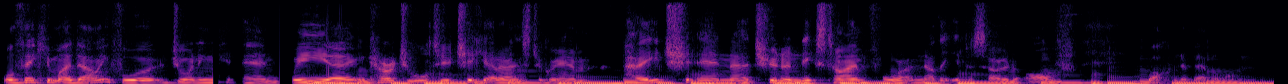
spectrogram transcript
Well, thank you, my darling, for joining, and we uh, encourage you all to check out our Instagram page and uh, tune in next time for another episode of Welcome to Babylon.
